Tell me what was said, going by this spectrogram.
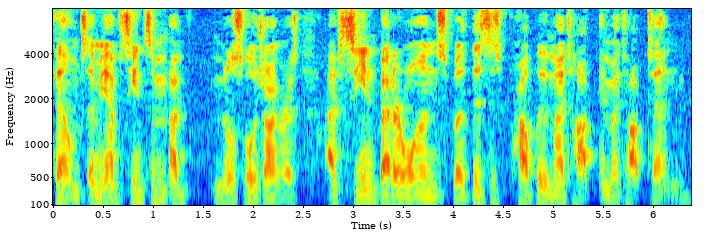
films. I mean, I've seen some uh, middle school genres. I've seen better ones, but this is probably my top in my top ten.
